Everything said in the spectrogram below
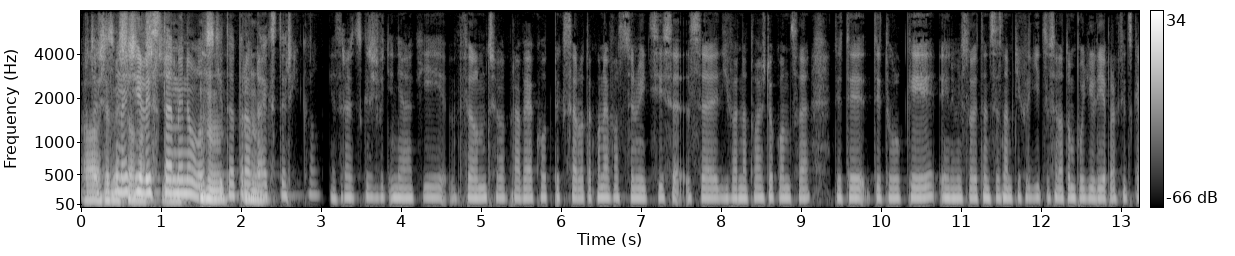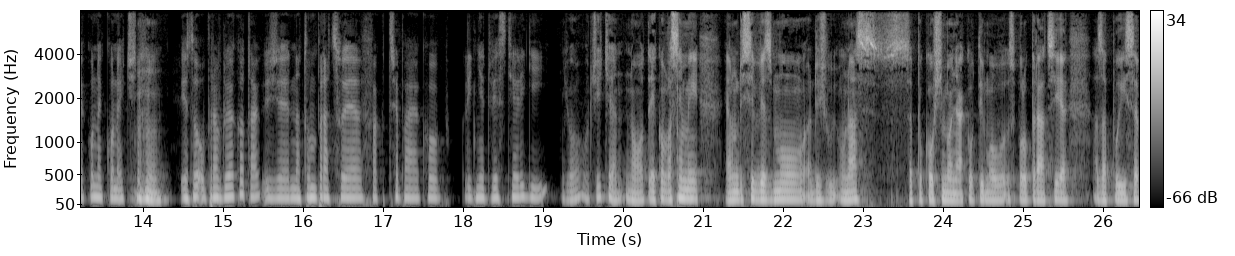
Protože jsme žili z té minulosti, mm-hmm. to je pravda, mm-hmm. jak jste říkal. Já teda vždycky, když vidím nějaký film, třeba právě jako od Pixaru, tak on je fascinující se, se dívat na to až do konce, kdy ty titulky, jinými slovy ten seznam těch lidí, co se na tom podílí, je prakticky jako nekonečný. Mm-hmm. Je to opravdu jako tak, že na tom pracuje fakt třeba jako klidně 200 lidí? Jo, určitě. No, jako vlastně my, jenom když si vezmu, když u nás se pokoušíme o nějakou týmovou spolupráci a, a zapojí se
